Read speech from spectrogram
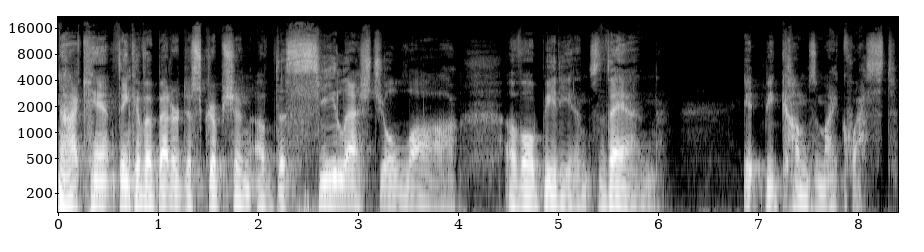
Now, I can't think of a better description of the celestial law of obedience then it becomes my quest.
